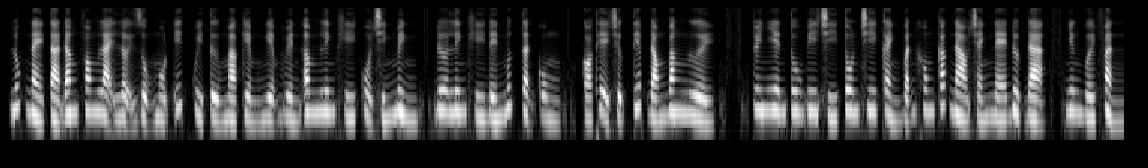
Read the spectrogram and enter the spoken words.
Lúc này tả Đăng Phong lại lợi dụng một ít quỷ tử mà kiểm nghiệm huyền âm linh khí của chính mình, đưa linh khí đến mức tận cùng, có thể trực tiếp đóng băng người. Tuy nhiên tu vi trí tôn chi cảnh vẫn không cách nào tránh né được đạn, nhưng với phản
